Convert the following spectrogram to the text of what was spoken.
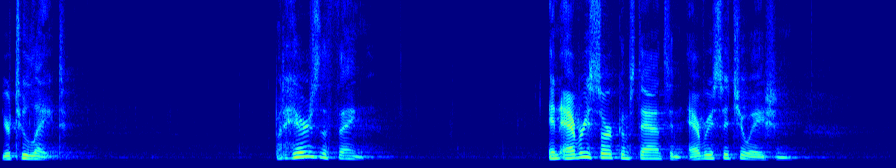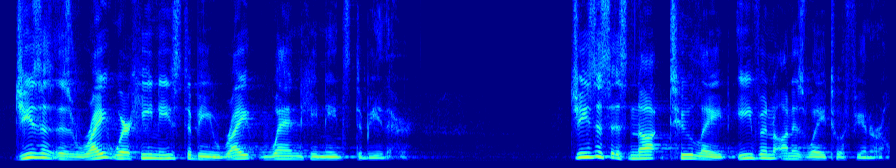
You're too late. But here's the thing in every circumstance, in every situation, Jesus is right where he needs to be, right when he needs to be there. Jesus is not too late, even on his way to a funeral.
